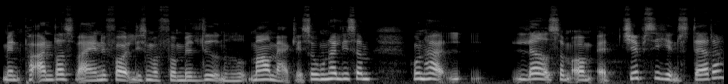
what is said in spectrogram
men på andres vegne for ligesom at få medlidenhed. Meget mærkeligt. Så hun har ligesom... Hun har lavet som om, at Gypsy, hendes datter,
